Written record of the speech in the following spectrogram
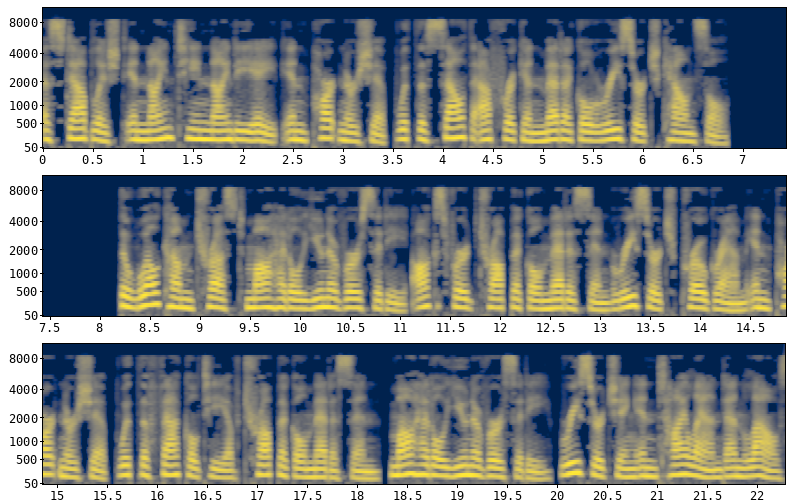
established in 1998 in partnership with the South African Medical Research Council. The Wellcome Trust Mahidol University Oxford Tropical Medicine Research Programme in partnership with the Faculty of Tropical Medicine, Mahidol University, researching in Thailand and Laos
